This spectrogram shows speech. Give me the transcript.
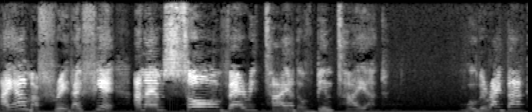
I am afraid, I fear, and I am so very tired of being tired. We'll be right back.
